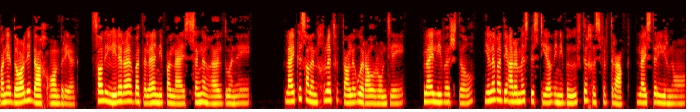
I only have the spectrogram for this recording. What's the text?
wanneer daar die dag aanbreek, zal die liederen wat hulle in die paleis singen huil doen hee. Lijken sal in groot getalle ooral rond hee. Bly liever stil, jylle wat die armes besteel en die behoeftiges vertrap, luister hierna.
